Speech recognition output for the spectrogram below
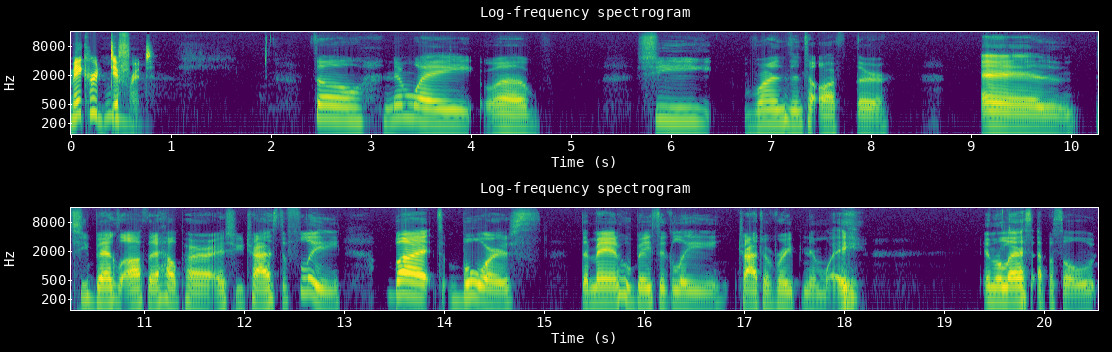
Make her different. So Nimue, uh, she runs into Arthur, and she begs Arthur to help her as she tries to flee, but Bors, the man who basically tried to rape Nimue in the last episode,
